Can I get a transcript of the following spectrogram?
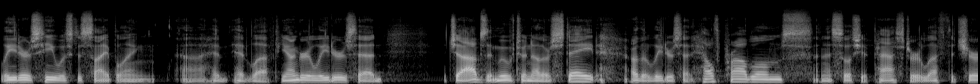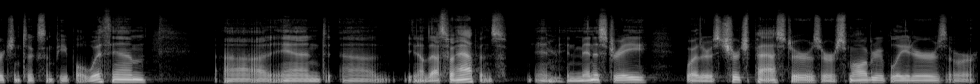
leaders he was discipling uh, had, had left. Younger leaders had jobs that moved to another state. Other leaders had health problems. An associate pastor left the church and took some people with him. Uh, and, uh, you know, that's what happens in, yeah. in, ministry, whether it's church pastors or small group leaders or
